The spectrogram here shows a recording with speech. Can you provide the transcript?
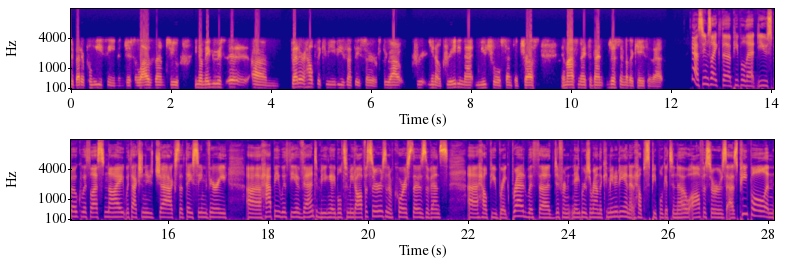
to better policing and just allows them to, you know, maybe uh, um, better help the communities that they serve throughout, you know, creating that mutual sense of trust. And last night's event, just another case of that. Yeah, it seems like the people that you spoke with last night with Action News Jax that they seemed very uh, happy with the event and being able to meet officers. And of course, those events uh, help you break bread with uh, different neighbors around the community, and it helps people get to know officers as people and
